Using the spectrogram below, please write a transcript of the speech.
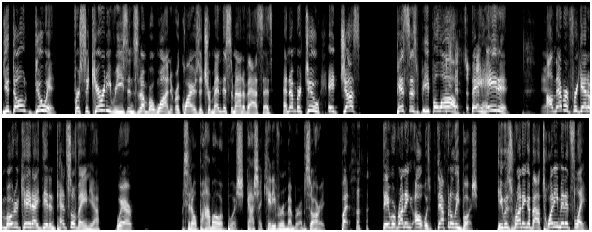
You don't do it. For security reasons, number one, it requires a tremendous amount of assets. And number two, it just pisses people off. they hate it. I'll never forget a motorcade I did in Pennsylvania where was it Obama or Bush? Gosh, I can't even remember. I'm sorry. But they were running. Oh, it was definitely Bush. He was running about 20 minutes late.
